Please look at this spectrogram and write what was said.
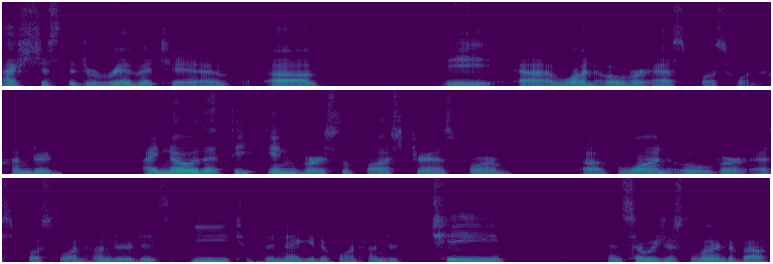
that's just the derivative of the uh, 1 over s plus 100. I know that the inverse Laplace transform of 1 over s plus 100 is e to the negative 100t. And so we just learned about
